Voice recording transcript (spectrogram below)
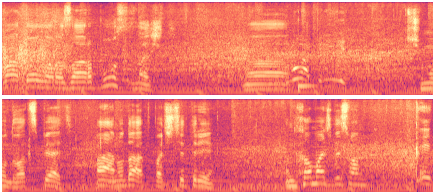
2 доллара за арбуз, значит. А, Два, три. почему 25? А, ну да, почти 3. And how much this one? Эти.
